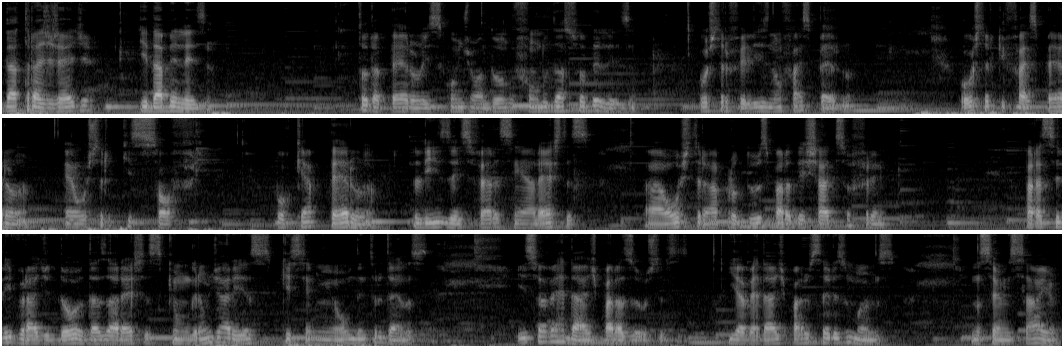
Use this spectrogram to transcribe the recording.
da tragédia e da beleza. Toda pérola esconde uma dor no fundo da sua beleza. Ostra feliz não faz pérola. Ostra que faz pérola é ostra que sofre. Porque a pérola, lisa esfera sem arestas, a ostra a produz para deixar de sofrer. Para se livrar de dor das arestas que um grão de areias que se aninhou dentro delas. Isso é verdade para as ostras e a verdade para os seres humanos. No seu ensaio,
